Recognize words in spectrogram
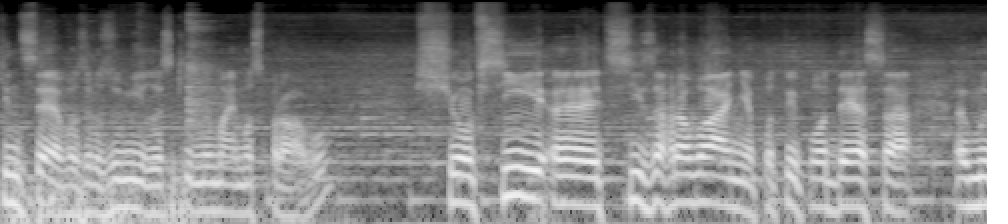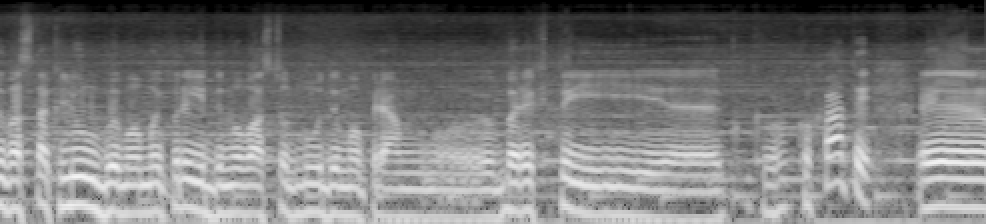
кінцево зрозуміли, з ким ми маємо справу. Що всі е, ці загравання по типу Одеса, е, ми вас так любимо, ми прийдемо, вас тут будемо прям е, берегти і е, кохати. Е,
